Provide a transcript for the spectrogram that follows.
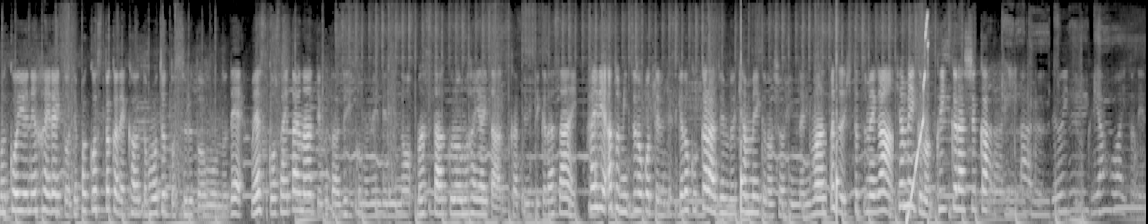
まあ、こういうねハイライトをデパコスとかで買うともうちょっとすると思うので、まあ、安く抑えたいなっていう方はぜひこのメイベリンのマスタークロームハイライター使ってみてください。はいであと3つ残ってるんですけどここからは全部キャンメイクの商品になります。まず1つ目がキャンメイクのクイックラッシュカーラー ER01 のクリアホワイトです。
